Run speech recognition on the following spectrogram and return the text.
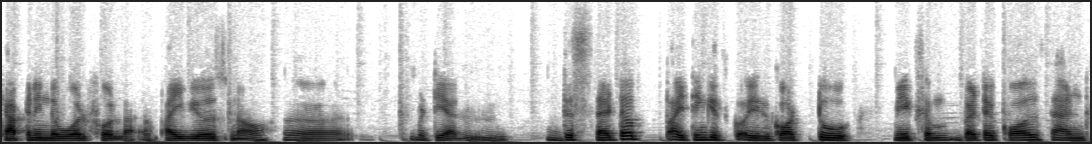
captain in the world for five years now. But yeah, this setup I think is is got to make some better calls and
